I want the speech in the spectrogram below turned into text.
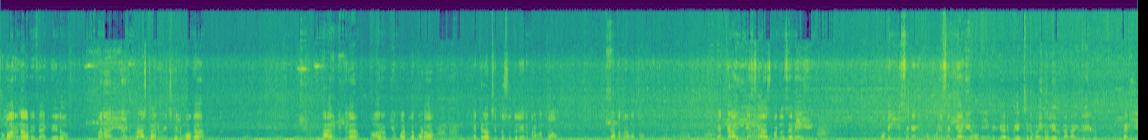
సుమారు నలభై ఫ్యాక్టరీలు మన ఈ రాష్ట్రాన్ని విడిచి వెళ్ళిపోగా కార్మికుల ఆరోగ్యం పట్ల కూడా ఎక్కడ చిత్తశుద్ధి లేని ప్రభుత్వం గత ప్రభుత్వం. ఎక్కడ ఈఎస్ఐ హాస్పిటల్స్ అనేవి ఒక ఇసుకకి ఇప్పుడు ఇసుక కానీ ఒక ఇంటికి కానీ పేర్చిన వైనం లేదు గత ఐదు కానీ ఈ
